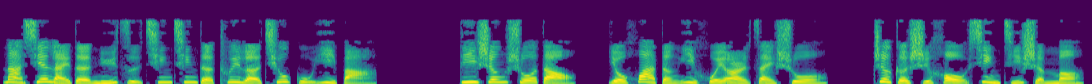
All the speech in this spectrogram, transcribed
那先来的女子轻轻地推了秋谷一把，低声说道：“有话等一会儿再说。这个时候性急什么？”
